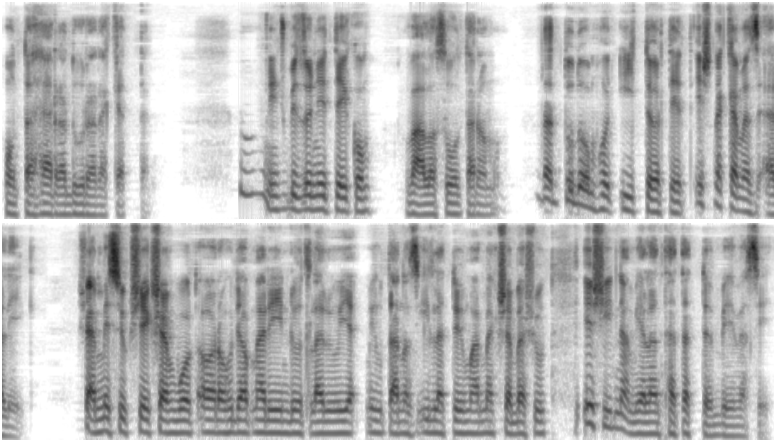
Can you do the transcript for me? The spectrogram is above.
mondta Herradura rekedten. Nincs bizonyítékom, válaszolta Ramon. De tudom, hogy így történt, és nekem ez elég. Semmi szükség sem volt arra, hogy a merénylőt lelője, miután az illető már megsebesült, és így nem jelenthetett többé veszélyt.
